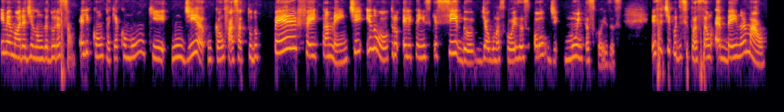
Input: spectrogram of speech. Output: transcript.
e memória de longa duração. Ele conta que é comum que num dia um cão faça tudo perfeitamente e no outro ele tenha esquecido de algumas coisas ou de muitas coisas. Esse tipo de situação é bem normal.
